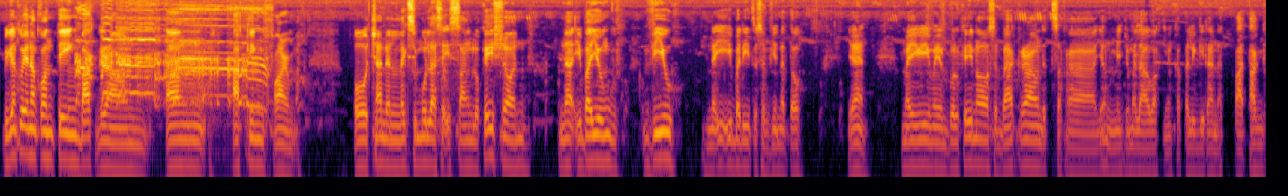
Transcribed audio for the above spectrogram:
Bigyan ko yan ng konting background ang aking farm o channel na nagsimula sa isang location na iba yung view na iiba dito sa view na to. Yan. May may volcano sa background at saka yun medyo malawak yung kapaligiran at patag.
